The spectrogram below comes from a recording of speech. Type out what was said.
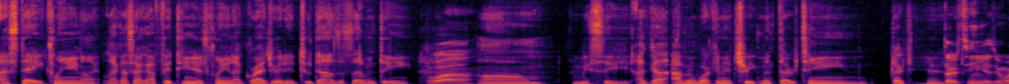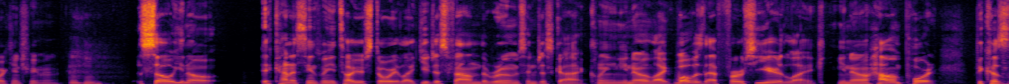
I stayed clean. I, like I said, I got 15 years clean. I graduated 2017. Wow. Um, let me see. I got. I've been working in treatment 13, 13 years. 13 years in working in treatment. Mm-hmm. So you know, it kind of seems when you tell your story like you just found the rooms and just got clean you know like what was that first year like you know how important because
